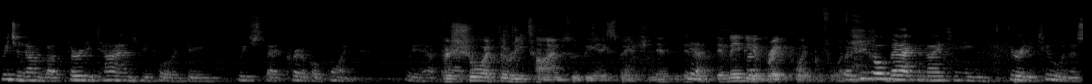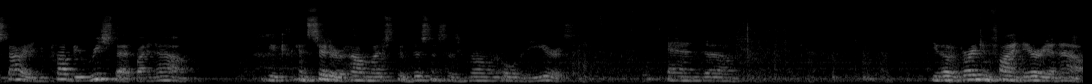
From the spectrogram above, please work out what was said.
reach a number about thirty times before it'd be, reach that critical point. We'd have to For have- sure, thirty times would be an expansion. There- there- Yeah, There may be a break point before But that. if you go back to nineteen thirty-two when it started, you probably reached that by now. If you consider how much the business has grown over the years. And, uh, you have a very confined area now.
